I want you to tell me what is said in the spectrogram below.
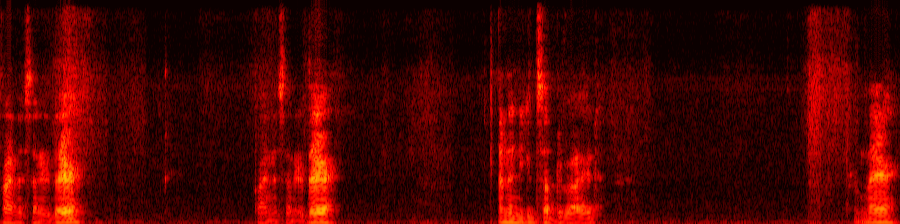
find the center there, find the center there, and then you can subdivide from there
